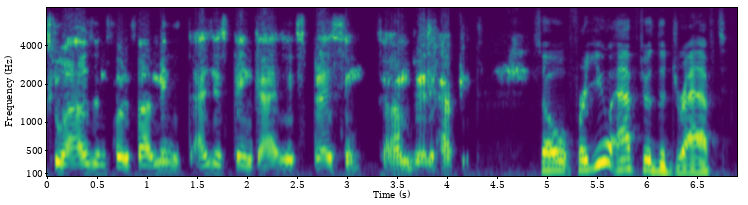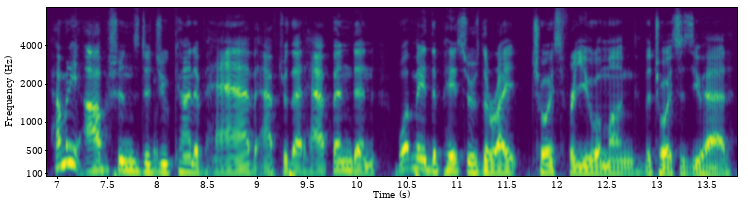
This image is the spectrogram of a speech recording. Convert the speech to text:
two hours and forty five minutes. I just thank God it's blessing. So I'm really happy. So for you after the draft, how many options did you kind of have after that happened, and what made the Pacers the right choice for you among the choices you had?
